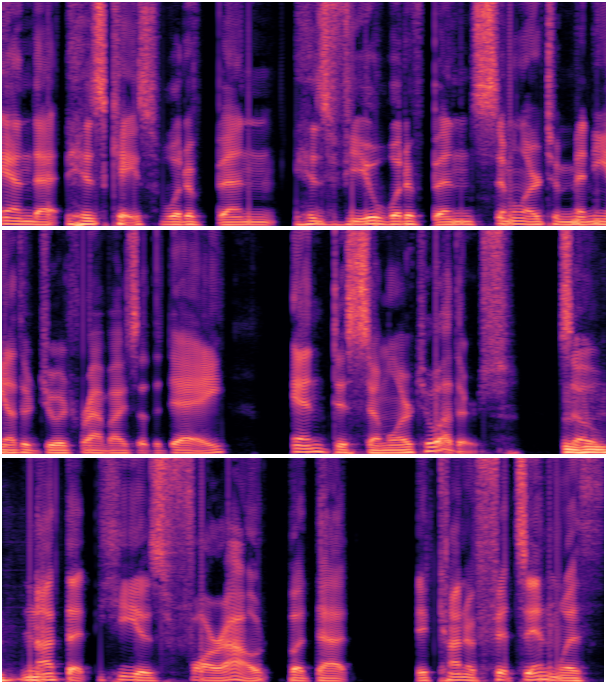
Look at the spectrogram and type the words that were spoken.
and that his case would have been his view would have been similar to many other Jewish rabbis of the day and dissimilar to others. So Mhm. not that he is far out, but that it kind of fits in with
